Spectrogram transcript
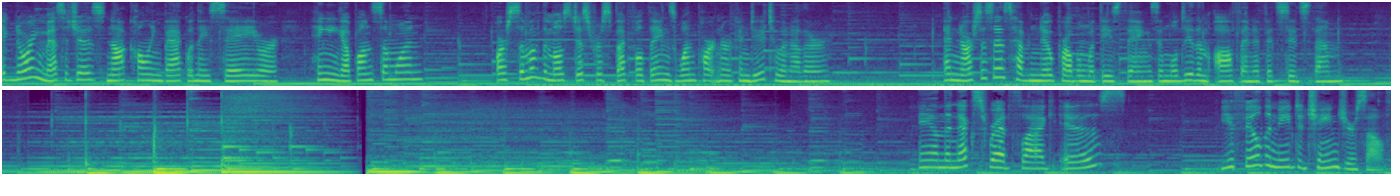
Ignoring messages, not calling back when they say, or hanging up on someone are some of the most disrespectful things one partner can do to another. And narcissists have no problem with these things and will do them often if it suits them. And the next red flag is you feel the need to change yourself.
